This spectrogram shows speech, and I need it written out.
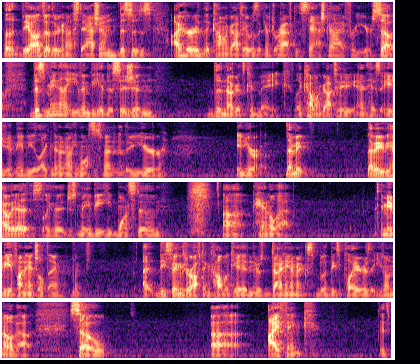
the, the odds are they're going to stash him. This is I heard that Kamagate was like a drafted stash guy for years. So this may not even be a decision the Nuggets can make. Like Kamagate and his agent may be like, no, no, no, he wants to spend another year in Europe. That may that may be how it is. Like that just maybe he wants to uh, handle that. It may be a financial thing. Like uh, these things are often complicated, and there's dynamics with these players that you don't know about. So, uh, I think it's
